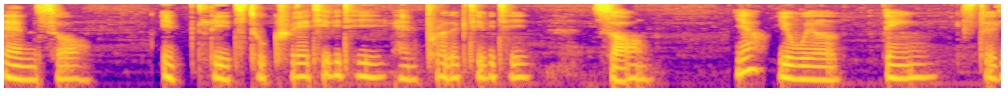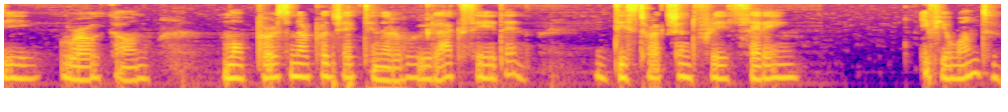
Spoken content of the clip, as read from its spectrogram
and so it leads to creativity and productivity. So, yeah, you will think, study, work on more personal project in a relaxed and distraction free setting if you want to.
